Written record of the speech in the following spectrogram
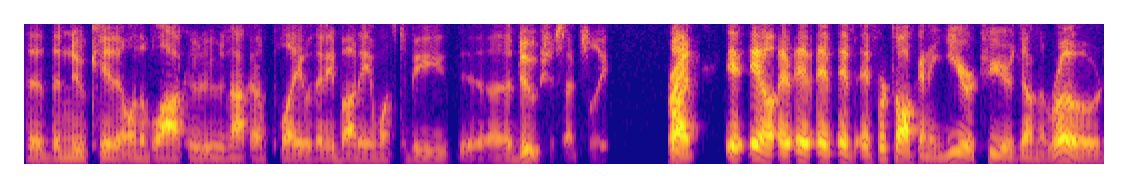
the the new kid on the block who, who's not going to play with anybody and wants to be uh, a douche essentially. Right. But you know, if, if if we're talking a year, two years down the road,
